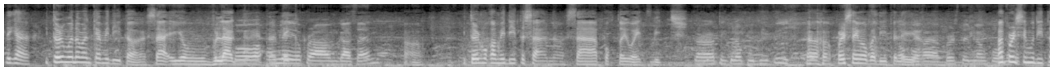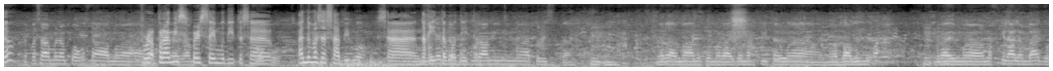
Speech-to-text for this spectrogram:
Teka, itour mo naman kami dito sa iyong vlog. Po, Ito, I'm take- Leo from Gasan. Oo. Itour mo kami dito sa ano, sa Puktoy White Beach. Karating ko lang po dito eh. First time mo ba dito, Opo, Leo? kaya first time lang po. Ah, first time mo dito? Napasama lang po ako sa mga... ano, Pro- promise, program. first time mo dito sa... Opo. Ano masasabi mo sa Ah, nakita maganda mo po, dito? Maraming mga turista. Mm-mm. Marami, ano po, marami kang makikita ng mga, mga bagong muka. Maraming mga makikilalang bago.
